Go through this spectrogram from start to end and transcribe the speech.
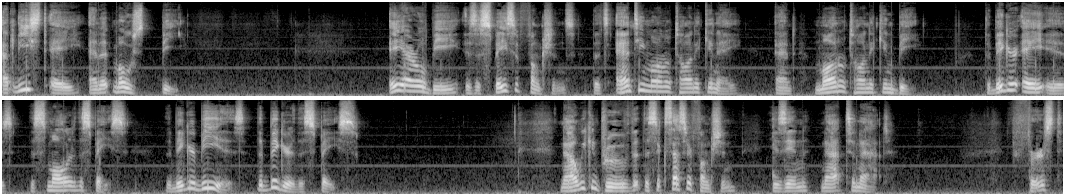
At least A and at most B. A arrow B is a space of functions that's anti-monotonic in A and monotonic in B. The bigger A is, the smaller the space. The bigger B is, the bigger the space. Now we can prove that the successor function is in nat to nat. First,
